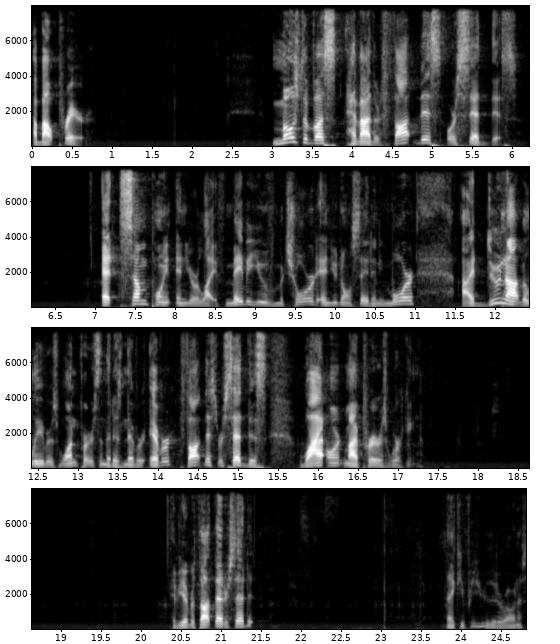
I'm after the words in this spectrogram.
about prayer. Most of us have either thought this or said this at some point in your life. Maybe you've matured and you don't say it anymore. I do not believe there's one person that has never ever thought this or said this. Why aren't my prayers working? Have you ever thought that or said it? Thank you for you that are honest.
